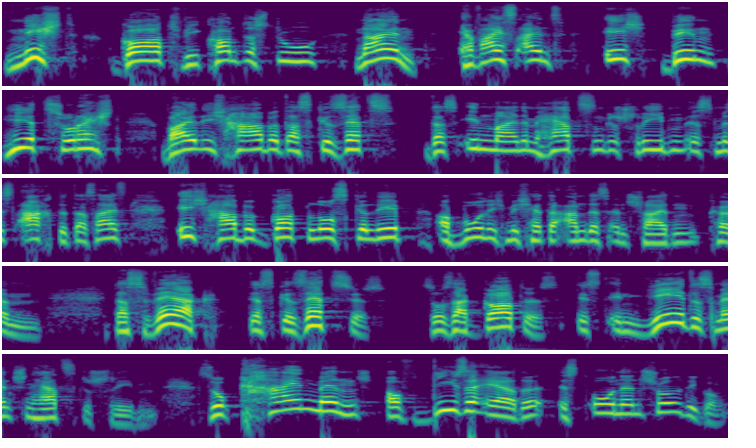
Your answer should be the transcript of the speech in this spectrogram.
Nicht, Gott, wie konntest du? Nein, er weiß eins, ich bin hier zurecht, weil ich habe das Gesetz, das in meinem Herzen geschrieben ist, missachtet. Das heißt, ich habe gottlos gelebt, obwohl ich mich hätte anders entscheiden können. Das Werk des Gesetzes, so sagt Gott es, ist in jedes Menschenherz geschrieben. So kein Mensch auf dieser Erde ist ohne Entschuldigung.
